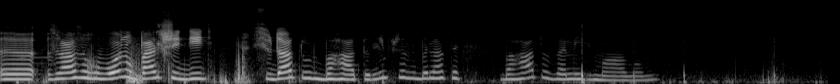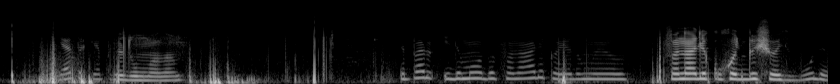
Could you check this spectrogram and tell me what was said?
Е, Зразу говорю, перший йдіть сюди, тут багато. Ліпше збирати багато замість мало. Я таке придумала. Тепер йдемо до фонарика. Я думаю, фонаріку хоч би щось буде.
